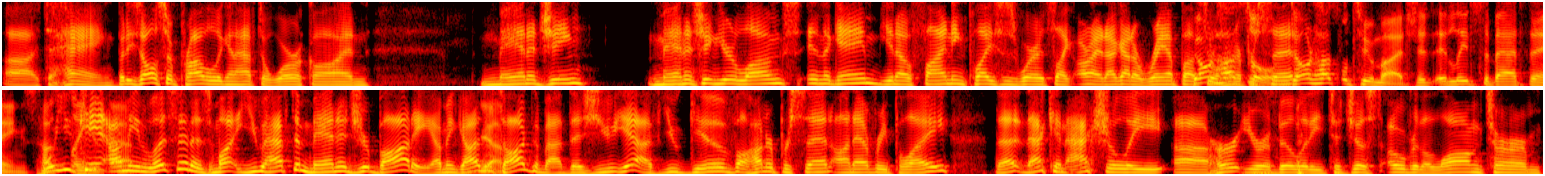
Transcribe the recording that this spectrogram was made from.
uh, to hang. But he's also probably going to have to work on managing managing your lungs in the game, you know, finding places where it's like, all right, I got to ramp up Don't to 100%. Hustle. Don't hustle too much. It, it leads to bad things. Hustling well, you can't, I mean, listen, as much, you have to manage your body. I mean, guys yeah. have talked about this. You, yeah, if you give 100% on every play, that, that can actually uh, hurt your ability to just over the long term,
